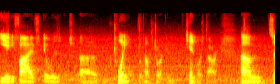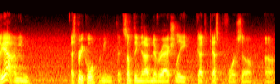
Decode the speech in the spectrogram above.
E85, it was uh, 20 foot-pounds of torque and 10 horsepower. Um, so yeah, I mean, that's pretty cool. I mean, that's something that I've never actually got to test before. So, uh,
